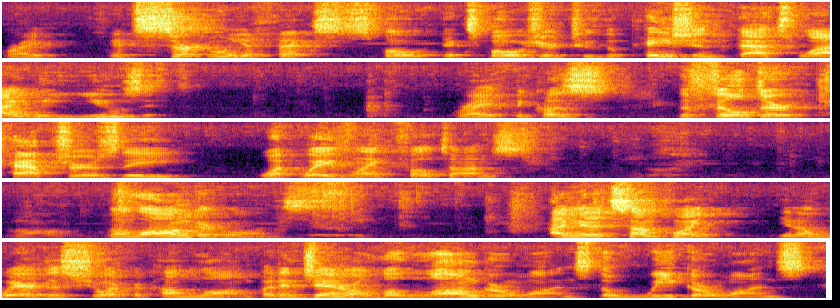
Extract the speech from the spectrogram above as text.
right? It certainly affects exposure to the patient. That's why we use it, right? Because the filter captures the what wavelength photons? The longer ones. I mean, at some point, you know, where does short become long? But in general, the longer ones, the weaker ones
